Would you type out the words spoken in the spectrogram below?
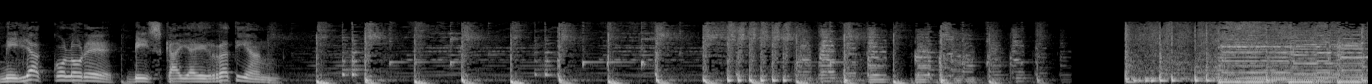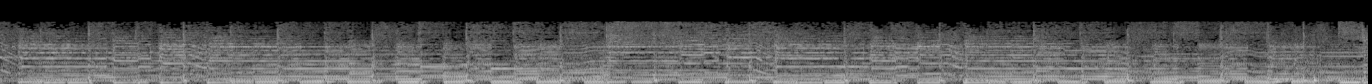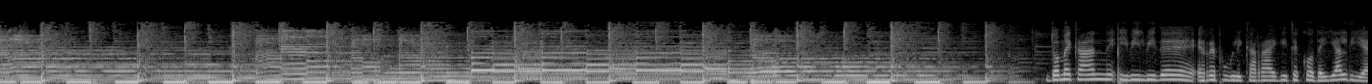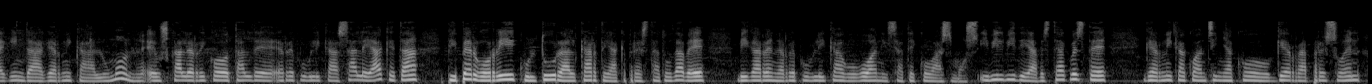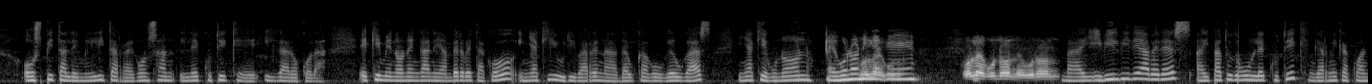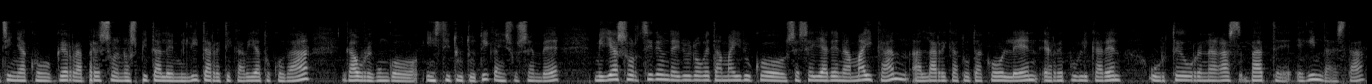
Mila kolore Bizkaia irratian. Domekan ibilbide errepublikarra egiteko deialdia eginda Gernika Lumon, Euskal Herriko talde errepublika saleak eta pipergorri kultur alkarteak prestatu dabe bigarren errepublika gogoan izateko asmoz. Ibilbidea besteak beste Gernikako antzinako gerra presoen ospitale militarra egon zan lekutik e, igaroko da. Ekimen honen ganean berbetako Iñaki Uribarrena daukagu geugaz. Iñaki egunon. Egunon Iñaki. Hola, egunon, egunon. Bai, ibilbidea berez, aipatu dugun lekutik, Gernikako antzinako gerra presoen ospitale militarretik abiatuko da, gaur egungo institututik, hain zuzen be, mila sortzideun da irurogeta mairuko zezeilaren amaikan, aldarrikatutako lehen errepublikaren urte hurrenagaz bat eginda, ez da?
